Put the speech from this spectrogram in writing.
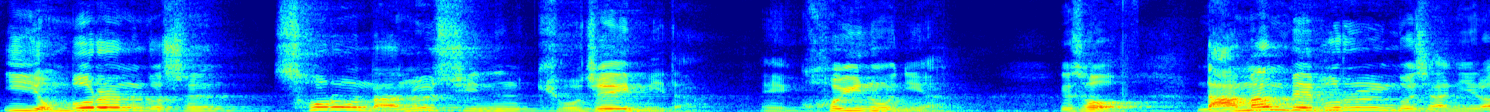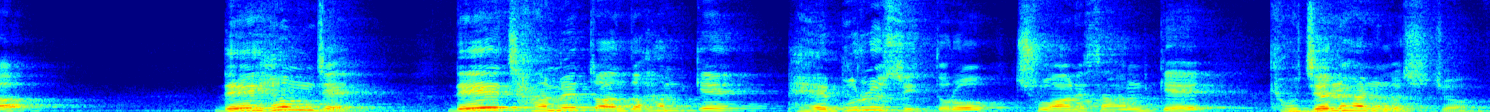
이 연보라는 것은 서로 나눌 수 있는 교제입니다. 예, 코이노니아. 그래서 나만 배부르는 것이 아니라 내 형제, 내 자매 또한도 함께 배부를 수 있도록 주 안에서 함께 교제를 하는 것이죠.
